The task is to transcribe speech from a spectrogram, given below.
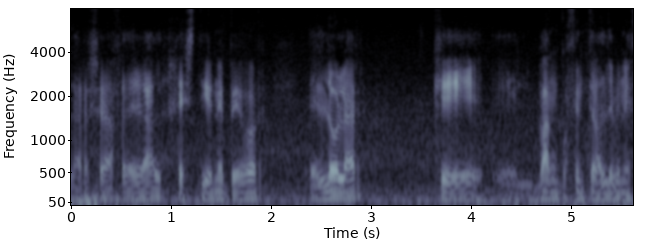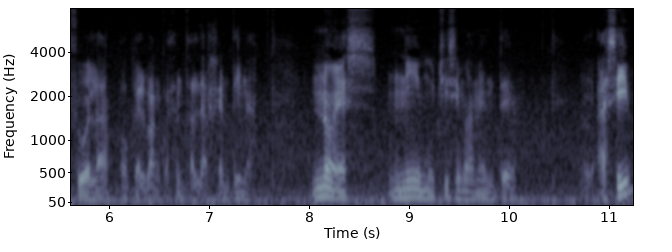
la Reserva Federal, gestione peor el dólar que el Banco Central de Venezuela o que el Banco Central de Argentina. No es ni muchísimamente eh, así,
